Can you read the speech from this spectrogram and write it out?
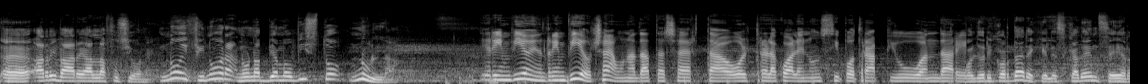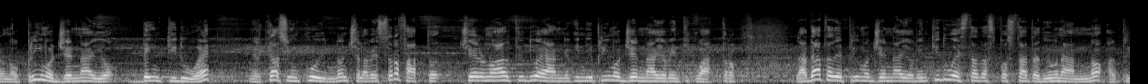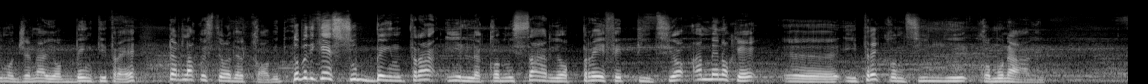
eh, arrivare alla fusione. Noi finora non abbiamo visto nulla. Di rinvio in rinvio c'è una data certa oltre la quale non si potrà più andare? Voglio ricordare che le scadenze erano 1 gennaio 22, nel caso in cui non ce l'avessero fatto c'erano altri due anni, quindi 1 gennaio 24. La data del 1 gennaio 22 è stata spostata di un anno al 1 gennaio 23 per la questione del Covid. Dopodiché subentra il commissario prefettizio a meno che eh, i tre consigli comunali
